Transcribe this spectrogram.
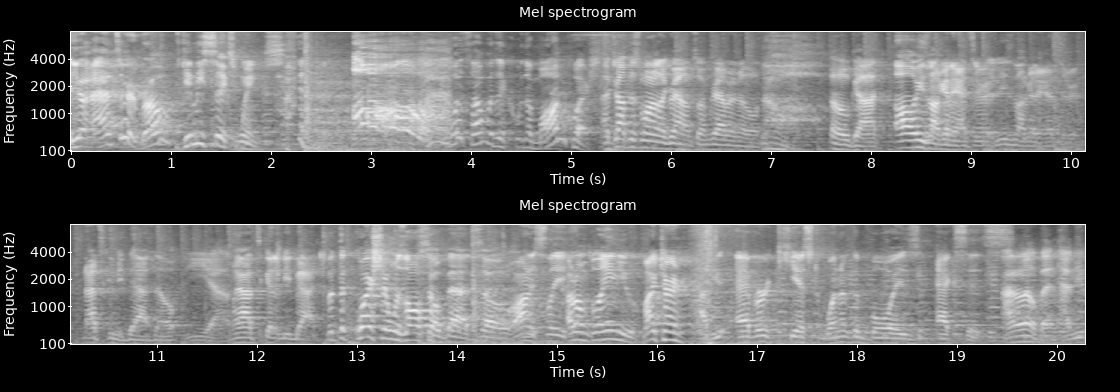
Yo, answer it, bro. Give me six winks. Oh! What's up with the, the mom question? I dropped this one on the ground, so I'm grabbing another one. oh God. Oh, he's not gonna answer it. He's not gonna answer it. That's gonna be bad, though. Yeah. That's gonna be bad. But the question was also bad, so honestly, I don't blame you. My turn. Have you ever kissed one of the boys' exes? I don't know, Ben. Have you?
